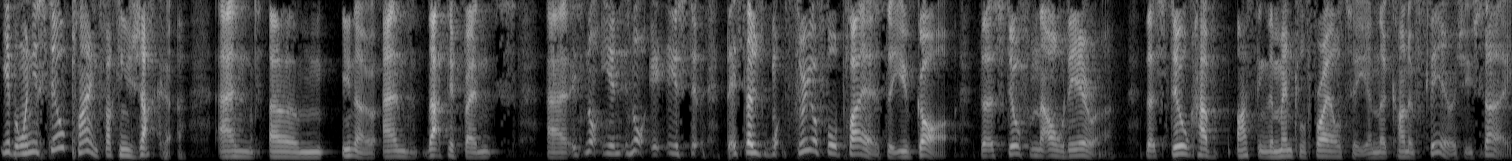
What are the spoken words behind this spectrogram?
yeah, but when you're still playing fucking Xhaka and um, you know and that defense, uh, it's not. It's not. It's, still, it's those three or four players that you've got that are still from the old era that still have, I think, the mental frailty and the kind of fear, as you say.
